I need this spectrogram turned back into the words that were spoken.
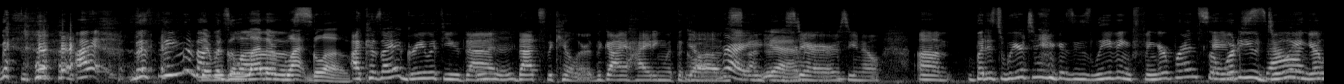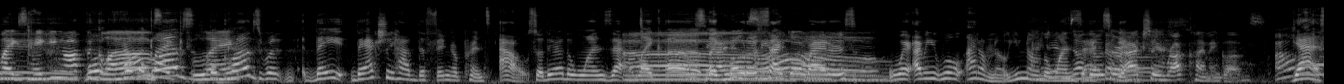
I the thing about There was the a leather black glove. because I, agree with you that mm-hmm. that's the killer, the guy hiding with the gloves Right. under Yeah. the stairs, you know. Um, but it's weird to me because he's leaving fingerprints. So what are you doing? Your legs Exactly. hanging off the Well, gloves. well, the gloves, like, the gloves were they they actually have the fingerprints out, so they're the ones that like uh, see, like I motorcycle riders. that. Where I mean, well, I don't know. You know the ones No, that those are yeah. actually rock climbing gloves. Oh. yes,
